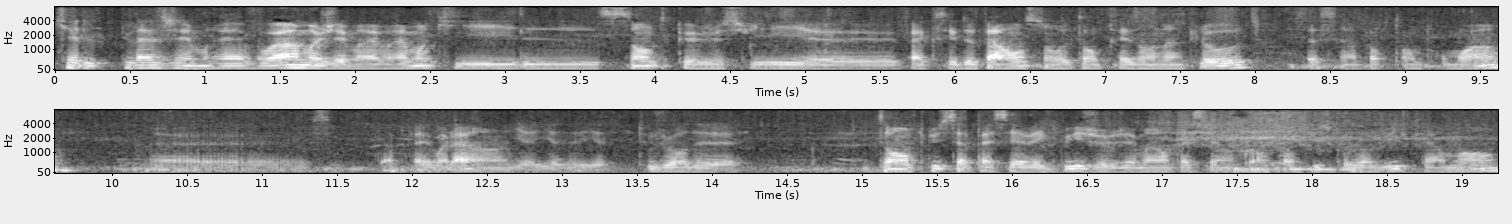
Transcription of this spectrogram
quelle place j'aimerais avoir? Moi, j'aimerais vraiment qu'ils sentent que je suis, euh, enfin que ces deux parents sont autant présents l'un que l'autre. Ça, c'est important pour moi. Euh, après, voilà, hein, il y, a toujours de, temps en plus à passer avec lui. J'aimerais en passer encore plus qu'aujourd'hui, clairement.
